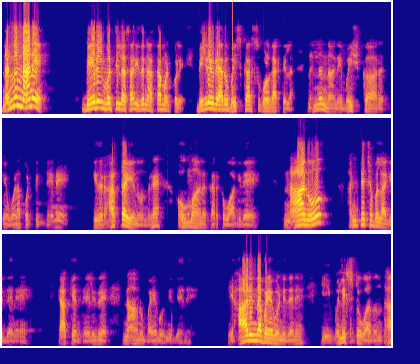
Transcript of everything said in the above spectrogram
ನನ್ನನ್ನು ನಾನೇ. ಬೇರೆಯವ್ರು ಬರ್ತಿಲ್ಲ ಸರ್, ಇದನ್ನು ಅರ್ಥ ಮಾಡ್ಕೊಳ್ಳಿ. ಬೇರೆಯವ್ರು ಯಾರು ಬಹಿಷ್ಕರಿಸಗೊಳಗಾಗ್ತಿಲ್ಲ ನನ್ನನ್ನು ನಾನೇ ಬಹಿಷ್ಕಾರಕ್ಕೆ ಒಳಪಟ್ಟಿದ್ದೇನೆ. ಇದರ ಅರ್ಥ ಏನು ಅಂದರೆ ಅವಮಾನಕಾರಕವಾಗಿದೆ. ನಾನು ಅನ್ಟಚಬಲ್ ಆಗಿದ್ದೇನೆ. ಯಾಕೆ ಅಂತ ಹೇಳಿದರೆ, ನಾನು ಭಯಗೊಂಡಿದ್ದೇನೆ. ಯಾರಿಂದ ಭಯಗೊಂಡಿದ್ದೇನೆ. ಈ ಬಲಿಷ್ಠವಾದಂತಹ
